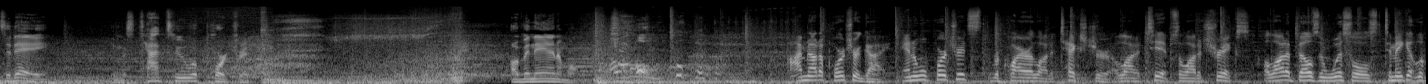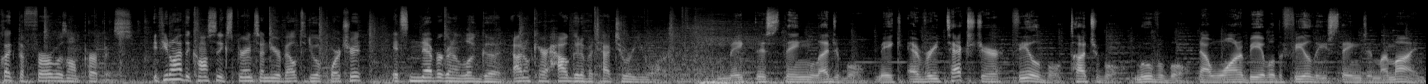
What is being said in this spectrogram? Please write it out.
Today, you must tattoo a portrait of an animal. Oh. I'm not a portrait guy. Animal portraits require a lot of texture, a lot of tips, a lot of tricks, a lot of bells and whistles to make it look like the fur was on purpose. If you don't have the constant experience under your belt to do a portrait, it's never gonna look good. I don't care how good of a tattooer you are. Make this thing legible. Make every texture feelable, touchable, movable. I want to be able to feel these things in my mind.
